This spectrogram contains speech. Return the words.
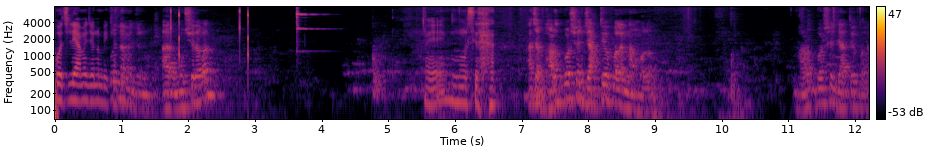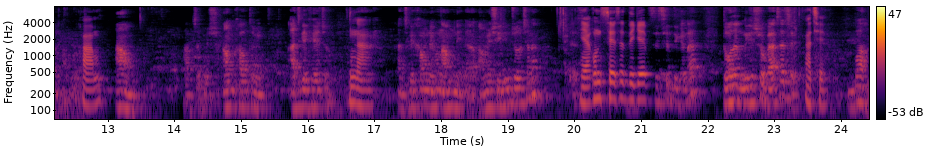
ফজলি আমের জন্য বিখ্যাত। আমের জন্য। আর মুর্শিদাবাদ? এই মুর্শিদা আচ্ছা ভারতবর্ষের জাতীয় ফলের নাম বলো। ভারতবর্ষের জাতীয় ফলের নাম বলো। আম। আম? আচ্ছা বেশ। আম খাও তুমি। আজকে খেয়েছো? না। আজকে খাও এখন আম নেই। আমের সিজন চলছে না? এখন শেষের দিকে। শেষের দিকে না? তোমাদের নিজস্ব গাছ আছে? আছে। বাহ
